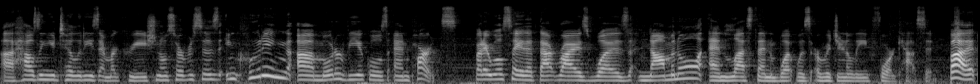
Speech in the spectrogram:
uh, housing utilities, and recreational services, including uh, motor vehicles and parts. But I will say that that rise was nominal and less than what was originally forecasted. But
